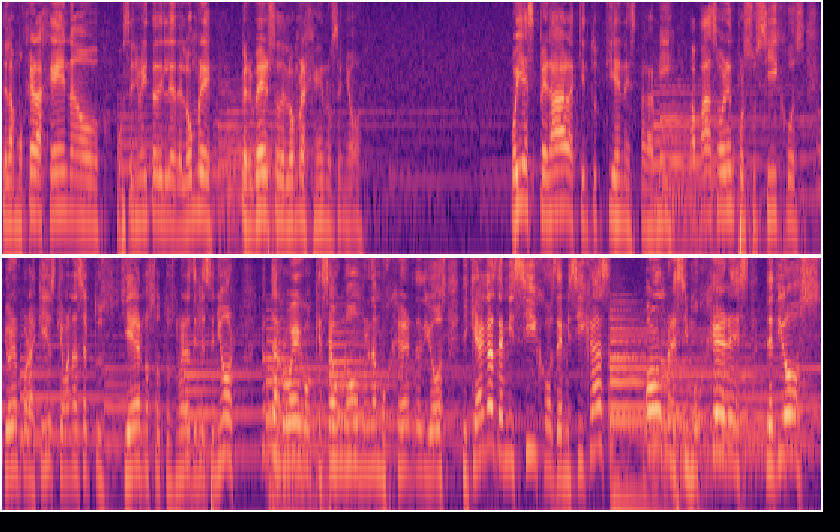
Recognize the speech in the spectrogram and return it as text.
de la mujer ajena o, señorita, dile, del hombre perverso, del hombre ajeno, Señor. Voy a esperar a quien tú tienes para mí. Papás, oren por sus hijos y oren por aquellos que van a ser tus yernos o tus nueras. Dile, Señor, yo te ruego que sea un hombre, una mujer de Dios y que hagas de mis hijos, de mis hijas, hombres y mujeres de Dios,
